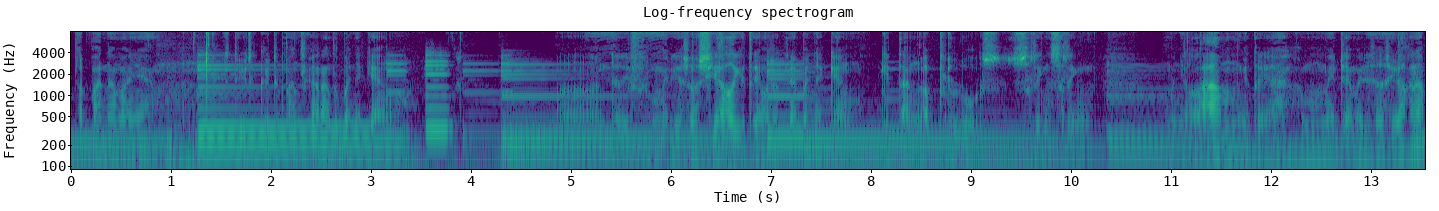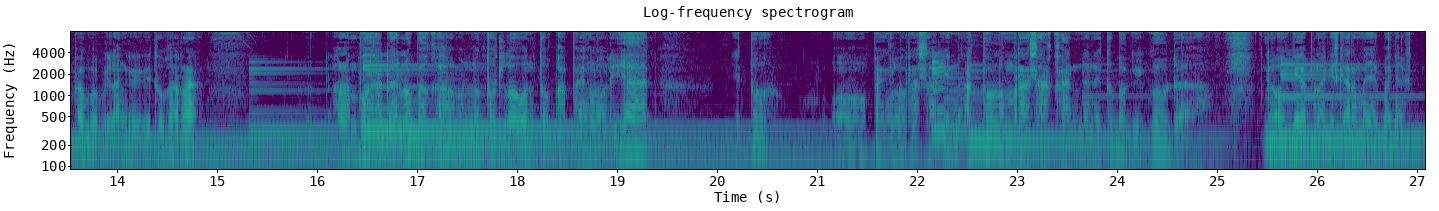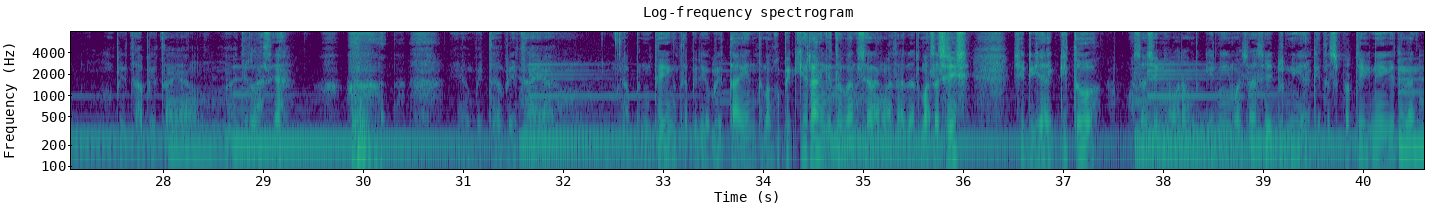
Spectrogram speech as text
apa namanya itu kehidupan sekarang tuh banyak yang uh, dari media sosial gitu ya maksudnya banyak yang kita nggak perlu sering-sering menyelam gitu ya ke media-media sosial. Kenapa gue bilang kayak gitu? Karena alam bawah sadar lo bakal menuntut lo untuk apa yang lo lihat itu oh, pengen lo rasain atau lo merasakan. Dan itu bagi gue udah nggak oke okay, apalagi sekarang banyak-banyak berita-berita yang nggak jelas ya yang berita-berita yang nggak penting tapi dia beritain tentang kepikiran gitu kan secara nggak sadar. Masa sih si dia gitu? Masa sih ini orang begini? Masa sih dunia kita seperti ini gitu kan?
